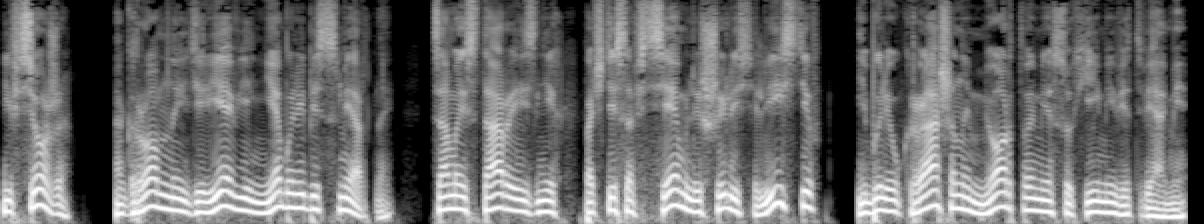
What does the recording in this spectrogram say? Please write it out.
И все же Огромные деревья не были бессмертны. Самые старые из них почти совсем лишились листьев и были украшены мертвыми сухими ветвями.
